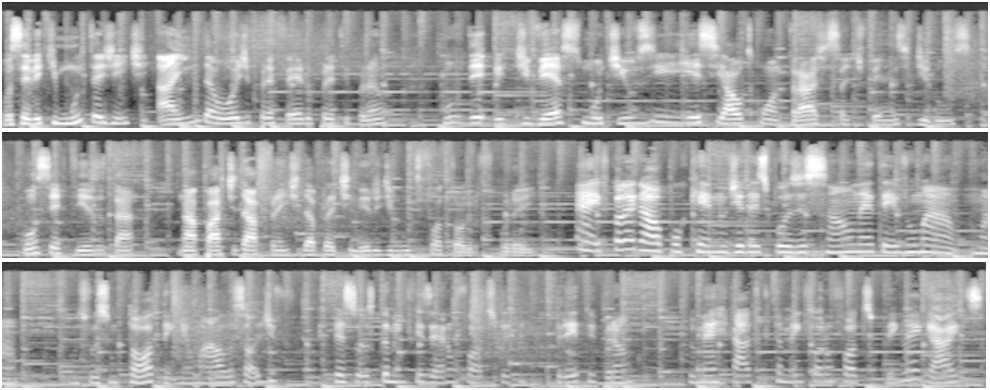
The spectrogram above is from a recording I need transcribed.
você vê que muita gente ainda hoje prefere o preto e branco por de- diversos motivos e esse alto contraste, essa diferença de luz, com certeza tá na parte da frente da prateleira de muito fotógrafo por aí. É, e ficou legal, porque no dia da exposição, né, teve uma, uma como se fosse um totem, né, uma aula só de pessoas que também fizeram fotos preto, e branco do mercado, que também foram fotos bem legais.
